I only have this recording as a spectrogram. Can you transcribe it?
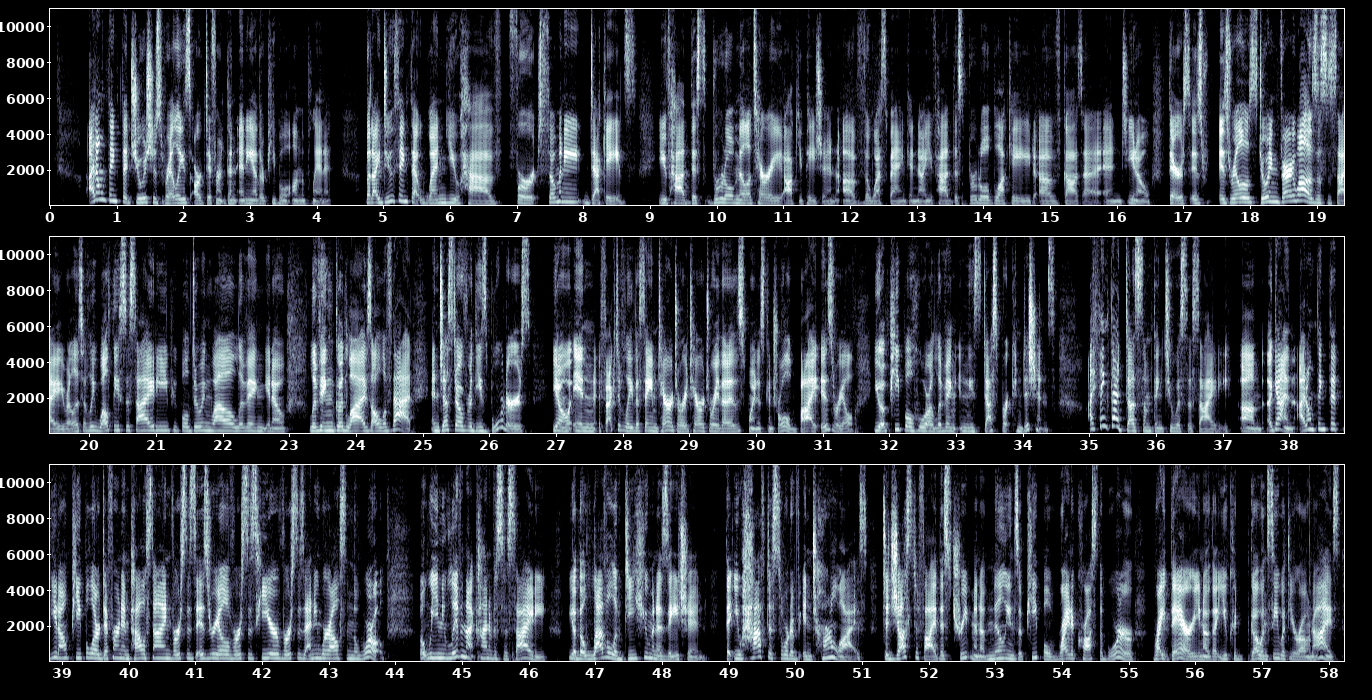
I don't think that Jewish Israelis are different than any other people on the planet. But I do think that when you have for so many decades, you've had this brutal military occupation of the West Bank, and now you've had this brutal blockade of Gaza. And you know, there's is, Israel is doing very well as a society, relatively wealthy society, people doing well, living, you know, living good lives, all of that. And just over these borders, you know, in effectively the same territory, territory that at this point is controlled by Israel, you have people who are living in these desperate conditions. I think that does something to a society. Um, again, I don't think that you know people are different in Palestine versus Israel versus here versus anywhere else in the world. But when you live in that kind of a society, you know the level of dehumanization that you have to sort of internalize to justify this treatment of millions of people right across the border, right there, you know, that you could go and see with your own eyes.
